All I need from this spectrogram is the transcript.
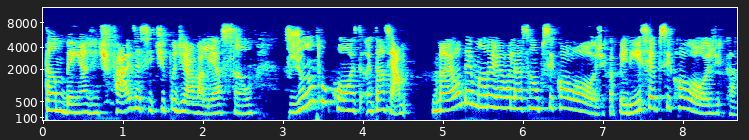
também a gente faz esse tipo de avaliação junto com. Então, assim, a maior demanda de avaliação psicológica, perícia psicológica,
